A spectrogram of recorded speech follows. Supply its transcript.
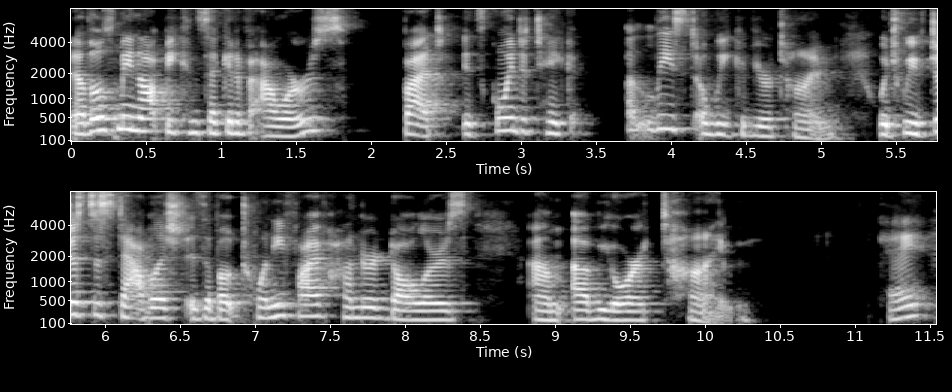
Now, those may not be consecutive hours, but it's going to take at least a week of your time, which we've just established is about $2,500 um, of your time. Okay.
